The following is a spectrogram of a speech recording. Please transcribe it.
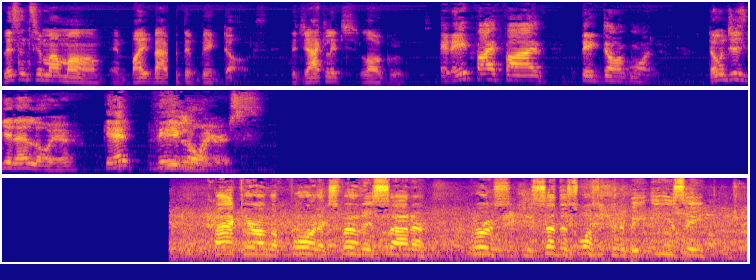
listen to my mom and bite back with the big dogs, the Jaklitsch Law Group. At 855 Big Dog 1. Don't just get a lawyer, get, get the, the lawyers. lawyers. Back here on the floor at Xfinity Center, Bruce, you said this wasn't going to be easy.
